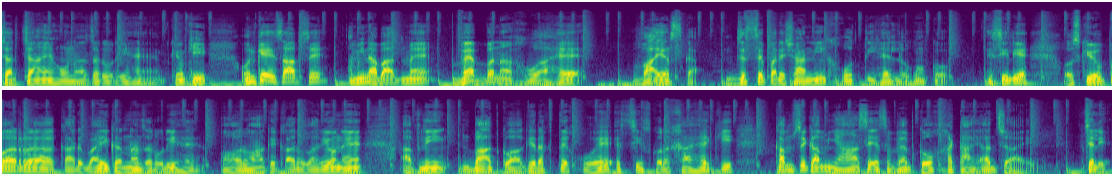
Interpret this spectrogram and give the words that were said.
चर्चाएँ होना ज़रूरी हैं। क्योंकि उनके हिसाब से अमीनाबाद में वेब बना हुआ है वायर्स का, जिससे परेशानी होती है लोगों को। इसीलिए उसके ऊपर कार्रवाई करना ज़रूरी है और वहाँ के कारोबारियों ने अपनी बात को आगे रखते हुए इस चीज़ को रखा है कि कम से कम यहाँ से इस वेब को हटाया जाए। चलिए,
